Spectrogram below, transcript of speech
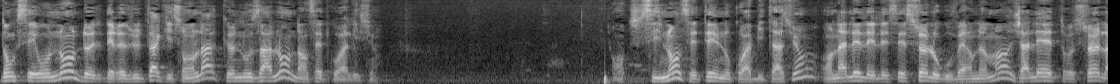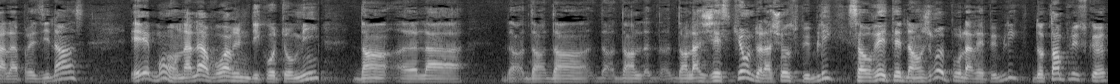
Donc c'est au nom des résultats qui sont là que nous allons dans cette coalition. Sinon, c'était une cohabitation. On allait les laisser seuls au gouvernement. J'allais être seul à la présidence. Et bon, on allait avoir une dichotomie dans, euh, la, gestion de la chose publique. Ça aurait été dangereux pour la République. D'autant plus que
